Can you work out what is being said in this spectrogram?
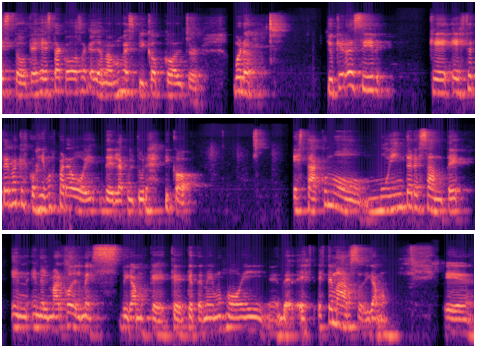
es esto? ¿Qué es esta cosa que llamamos Speak Up Culture? Bueno, yo quiero decir que este tema que escogimos para hoy de la cultura Speak Up está como muy interesante en, el marco del mes, digamos, que, tenemos hoy, eh, este marzo, digamos. Eh,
